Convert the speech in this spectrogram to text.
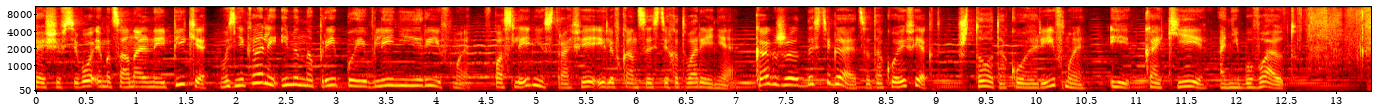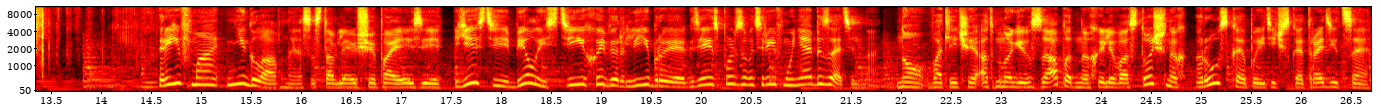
Чаще всего эмоциональные пики возникали именно при появлении рифмы в последней строфе или в конце стихотворения. Как же достигается такой эффект? Что такое рифмы и какие они бывают? Рифма – не главная составляющая поэзии. Есть и белый стих, и верлибры, где использовать рифму не обязательно. Но, в отличие от многих западных или восточных, русская поэтическая традиция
